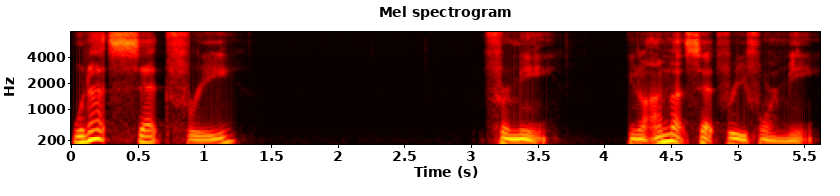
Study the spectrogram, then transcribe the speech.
we're not set free for me. You know, I'm not set free for me.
